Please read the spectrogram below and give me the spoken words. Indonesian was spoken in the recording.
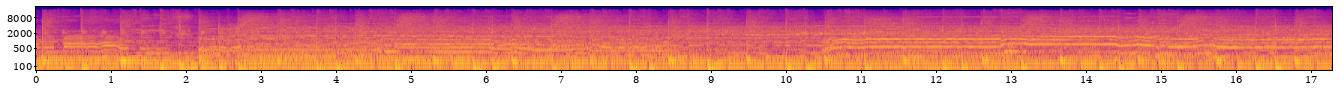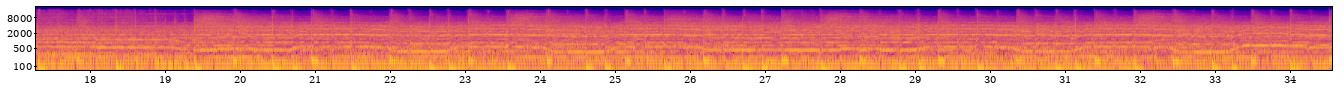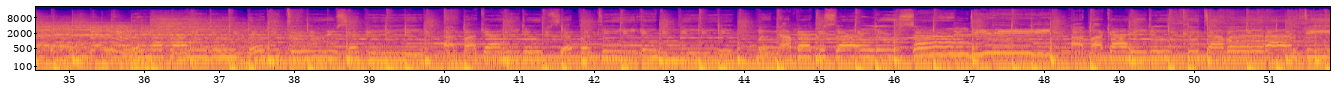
Apakah ku selalu sendiri? Apakah hidupku tak berarti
